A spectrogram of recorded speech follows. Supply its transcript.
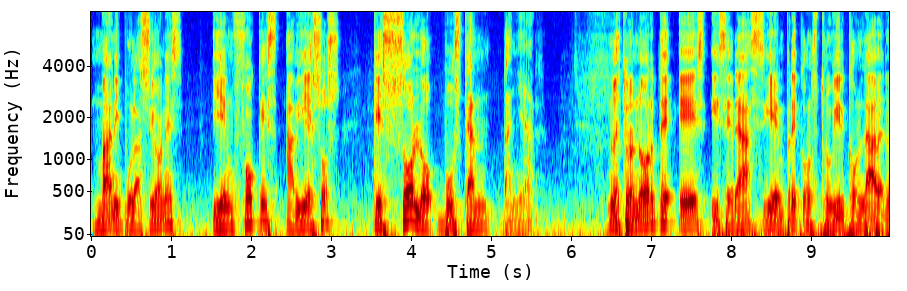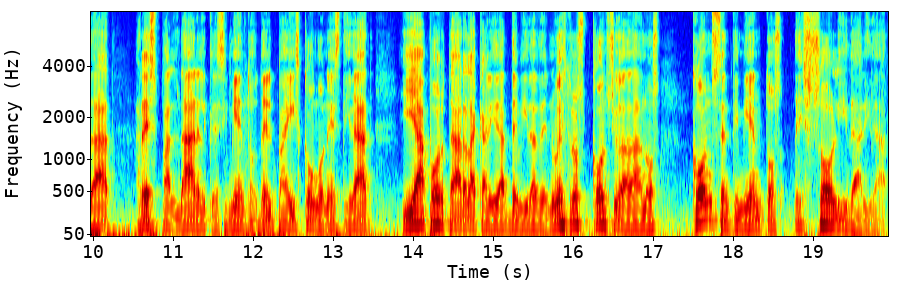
manipulaciones y enfoques aviesos que solo buscan dañar. Nuestro norte es y será siempre construir con la verdad, respaldar el crecimiento del país con honestidad y aportar a la calidad de vida de nuestros conciudadanos con sentimientos de solidaridad.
